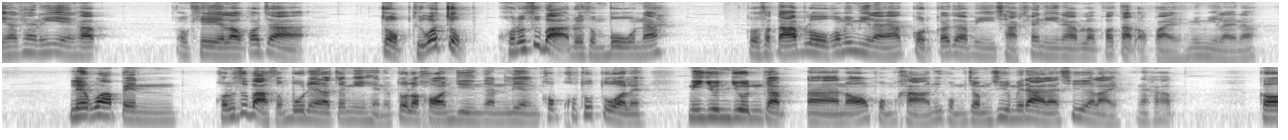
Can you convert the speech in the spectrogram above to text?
นะแค่นี้เองครับ โอเคเราก็จะจบถือว่าจบโคโนสุบะโดยสมบูรณ์นะ ตัวสตาร์ฟโลก็ไม่มีอะไรครับกดก็จะมีฉากแค่นี้นะครับ เราก็ตัดออกไปไม่มีอะไรนะ เรียกว่าเป็นคนรู้สึกบาสมบูรณ์เนี่ยเราจะมีเห็นตัวละครยืนกันเรียงครบครบทุกตัวเลย มียุนยุนกับน้องผมขาวนี่ผมจำชื่อไม่ได้แล้วชื่ออะไรนะครับ ก็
